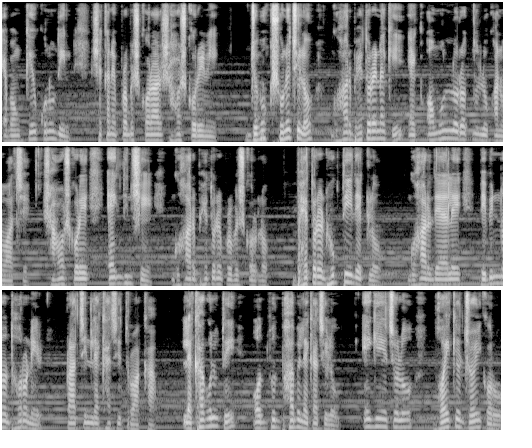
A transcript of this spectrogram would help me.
এবং কেউ কোনোদিন সেখানে প্রবেশ করার সাহস করেনি। যুবক শুনেছিল গুহার ভেতরে নাকি এক অমূল্য রত্ন লুকানো আছে। সাহস করে একদিন সে গুহার ভেতরে প্রবেশ করল। ভেতরে ঢুকতেই দেখল গুহার দেয়ালে বিভিন্ন ধরনের প্রাচীন লেখাচিত্র আঁকা। লেখাগুলোতে অদ্ভুতভাবে লেখা ছিল। এগিয়ে চলো, ভয়কে জয় করো,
